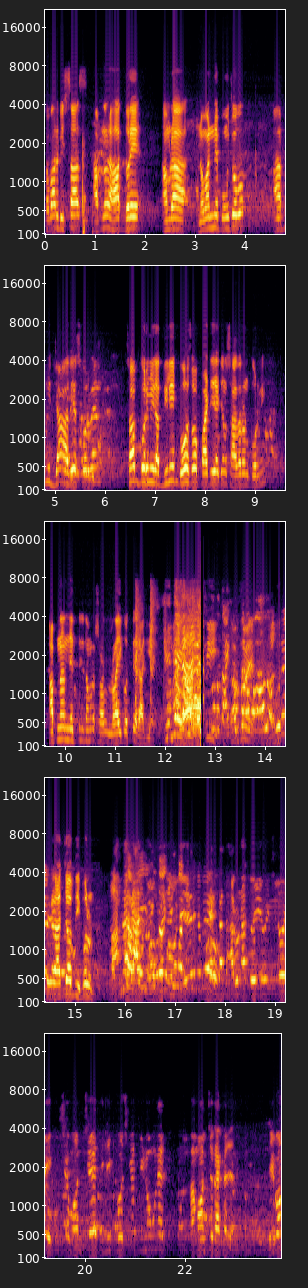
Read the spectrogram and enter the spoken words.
সবার বিশ্বাস, আপনার হাত ধরে আমরা নবান্নে পৌঁছবো। আপনি যা আদেশ করবেন সব কর্মীরা দিলীপ ঘোষ ও পার্টির একজন সাধারণ কর্মী আপনার নেতৃত্বে আমরা সব লড়াই করতে রাজি আছি। রাজ্য অব্দি বলুন। ধারণা তৈরি হয়েছিল একুশে মঞ্চে দিলীপ ঘোষকে তৃণমূলের মঞ্চে দেখা যাবে। এবং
